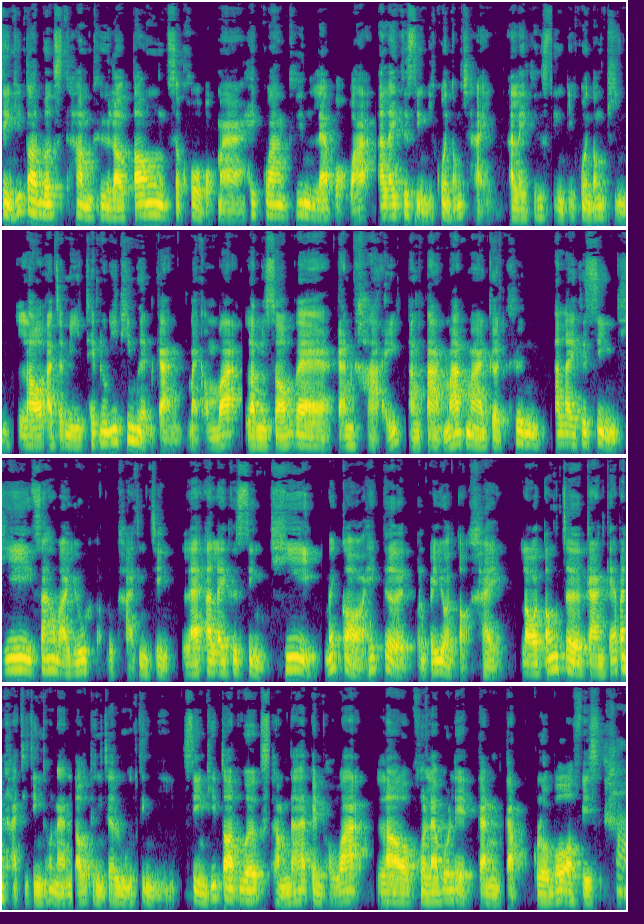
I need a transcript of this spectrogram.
สิ่งที่ ThoughtWorks ทำคือเราต้อง scope ออกมาให้กว้างขึ้น และบอกว่าอะไรคือสิ่งที่ควรต้องใช้ อะไรคือสิ่งที่ควรต้องทิ้ง เราอาจจะมีเทคโนโลยีที่เหมือนกัน หมายความว่าเรามีซอฟต์แวร์การขายต่างๆ มากมายเกิดขึ้น อะไรคือสิ่งที่สร้าง value กับลูกค้าจริง ๆ และอะไรคือสิ่งที่ไม่ก่อให้เกิดผลประโยชน์ต่อใคร เราต้องเจอการแก้ปัญหาจริงๆ เท่านั้น เราถึงจะรู้สิ่งนี้ สิ่งที่ ThoughtWorks ทำได้เป็นเพราะว่าเรา collaborate กันกับ global office ค่ะ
